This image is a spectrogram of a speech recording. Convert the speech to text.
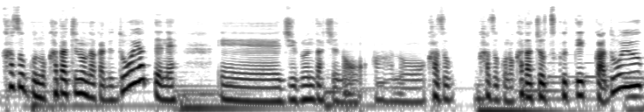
家族の形の中でどうやってね、えー、自分たちの、あの、家族、家族の形を作っていくか、どういう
